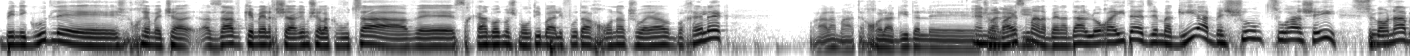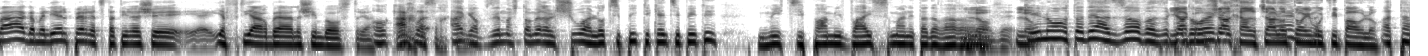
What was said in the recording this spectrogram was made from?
בניגוד לחמד שעזב כמלך שערים של הקבוצה ושחקן מאוד משמעותי באליפות האחרונה כשהוא היה בחלק, וואלה, מה אתה יכול להגיד על אה, מה וייסמן? הבן אדם, לא ראית את זה מגיע בשום צורה שהיא. שוב. ובעונה הבאה גם אליאל פרץ, אתה תראה שיפתיע הרבה אנשים באוסטריה. אוקיי. אחלה שחקן. אגב, זה מה שאתה אומר על שועה, לא ציפיתי, כן ציפיתי. מי ציפה מווייסמן את הדבר הזה? לא, זה- לא. כאילו, אתה יודע, עזוב, אז זה כדורגל. יעקב שחר, תשאל אותו אם הוא ציפה או לא. אתה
